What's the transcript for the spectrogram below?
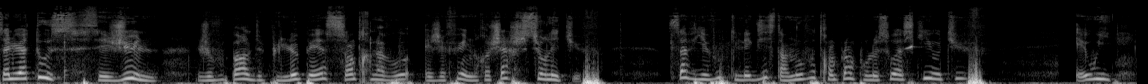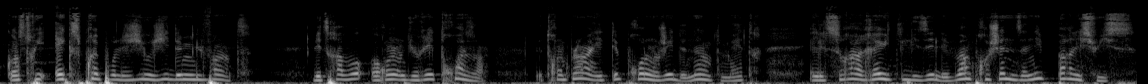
Salut à tous, c'est Jules. Je vous parle depuis l'EPS Centre Lavaux et j'ai fait une recherche sur les tufs. Saviez-vous qu'il existe un nouveau tremplin pour le saut à ski au tuf Eh oui, construit exprès pour les JOJ 2020. Les travaux auront duré 3 ans. Le tremplin a été prolongé de 90 mètres et il sera réutilisé les 20 prochaines années par les Suisses.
